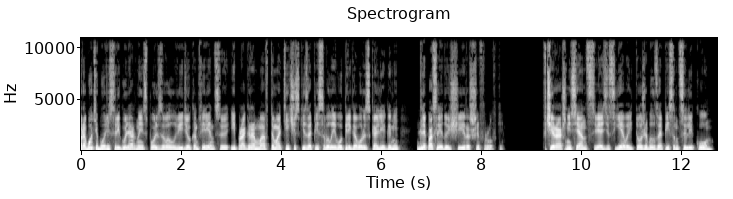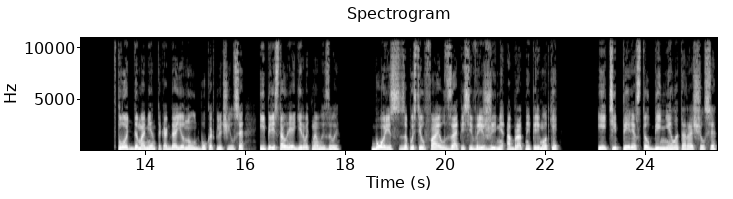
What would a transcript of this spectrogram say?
По работе Борис регулярно использовал видеоконференцию, и программа автоматически записывала его переговоры с коллегами для последующей расшифровки. Вчерашний сеанс связи с Евой тоже был записан целиком, вплоть до момента, когда ее ноутбук отключился и перестал реагировать на вызовы. Борис запустил файл записи в режиме обратной перемотки и теперь остолбенело таращился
